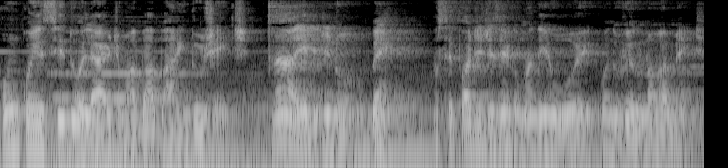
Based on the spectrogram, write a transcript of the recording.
com um conhecido olhar de uma babá indulgente. Ah, ele de novo. Bem, você pode dizer que eu mandei um oi quando vê-lo novamente.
